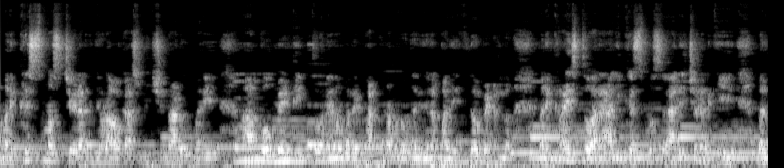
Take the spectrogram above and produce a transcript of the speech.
మరి క్రిస్మస్ చేయడానికి దేవుడు అవకాశం ఇచ్చున్నాడు. మరి ఆ బొంబే టీంతో నేను మరి పట్టణంలో దగ్గర పది కిలోమీటర్లు మరి క్రైస్తవ ర్యాలీ క్రిస్మస్ ర్యాలీ చేయడానికి మరి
